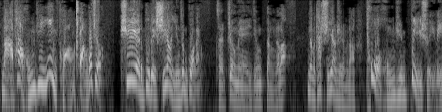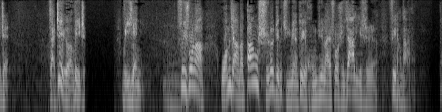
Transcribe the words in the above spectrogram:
哪怕红军硬闯闯过去了，薛岳的部队实际上已经这么过来了，在正面已经等着了。那么他实际上是什么呢？破红军背水为阵，在这个位置围歼你。所以说呢，我们讲呢，当时的这个局面对红军来说是压力是非常大的。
